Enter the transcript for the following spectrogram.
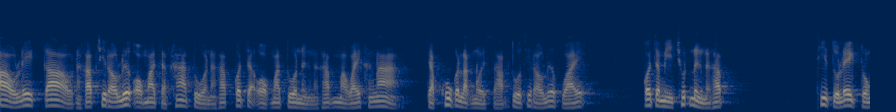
9 เลข 9 นะครับ ที่เราเลือกออกมาจาก 5 ตัวนะครับ ก็จะออกมาตัวหนึ่งนะครับ มาไว้ข้างหน้า จับคู่กับหลักหน่วย 3 ตัวที่เราเลือกไว้ ก็จะมีชุดหนึ่งนะครับ ที่ตัวเลขตรง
